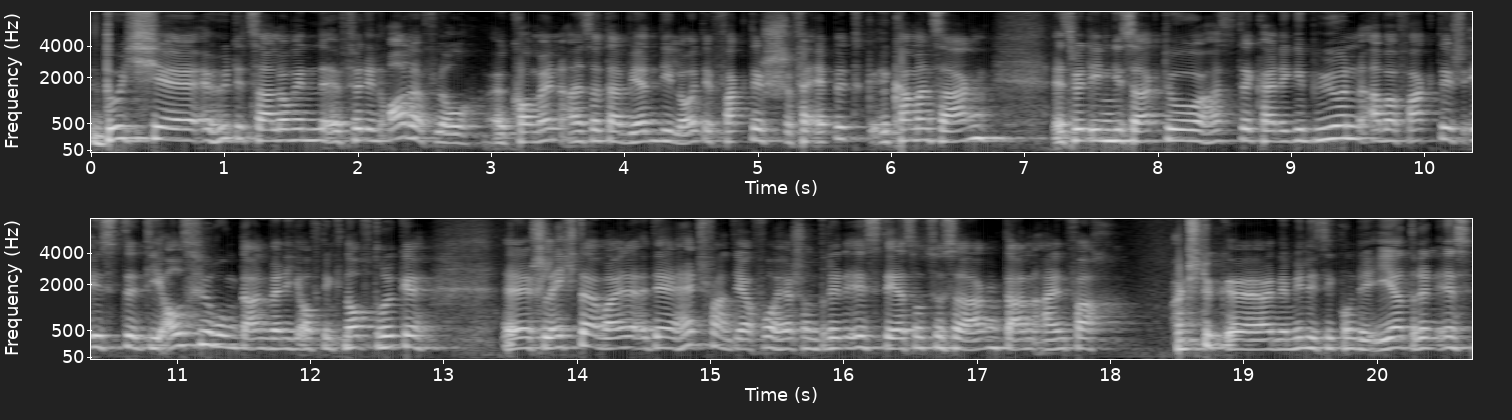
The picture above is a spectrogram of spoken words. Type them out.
durch äh, erhöhte Zahlungen äh, für den Orderflow kommen. Also da werden die Leute faktisch veräppelt, kann man sagen. Es wird ihnen gesagt, du hast keine Gebühren, aber faktisch ist die Ausführung dann, wenn ich auf den Knopf drücke, schlechter, weil der Hedgefonds ja vorher schon drin ist, der sozusagen dann einfach ein Stück, eine Millisekunde eher drin ist,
